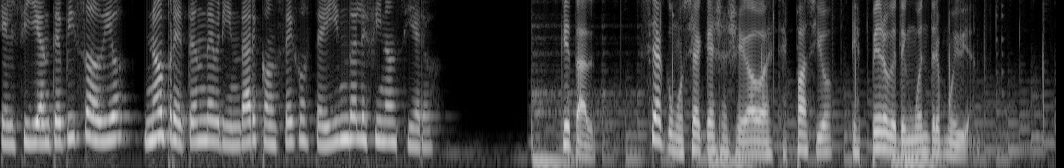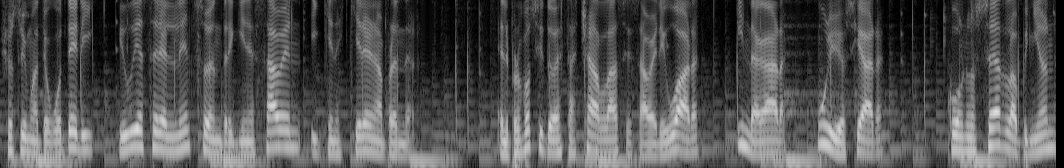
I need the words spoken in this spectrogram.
El siguiente episodio no pretende brindar consejos de índole financiero. ¿Qué tal? Sea como sea que hayas llegado a este espacio, espero que te encuentres muy bien. Yo soy Mateo Coteri y voy a ser el nexo entre quienes saben y quienes quieren aprender. El propósito de estas charlas es averiguar, indagar, curiosear, conocer la opinión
